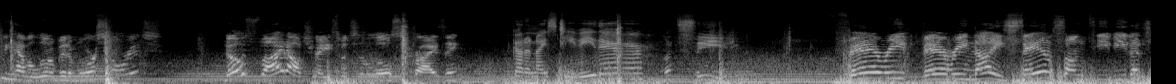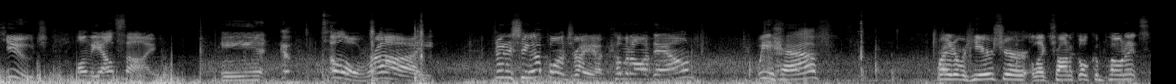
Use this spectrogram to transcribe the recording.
we have a little bit of more storage. No slide out trace, which is a little surprising. Got a nice TV there. Let's see. Very, very nice Samsung TV. That's huge on the outside. And go. All right. Finishing up, Andrea. Coming on down, we have right over here's your electronical components,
